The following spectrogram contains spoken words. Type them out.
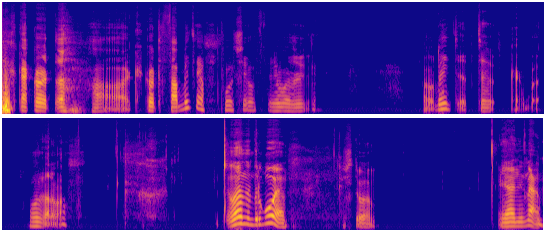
какое-то, а, какое-то событие случилось в его жизни. Вот видите, это как бы он взорвался. Ладно, другое, что Я не знаю,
